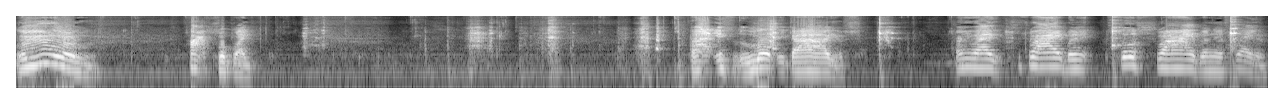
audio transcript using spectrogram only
Mmm. That's lovely. That is lovely, guys. Anyway, subscribe and subscribe and it's free.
